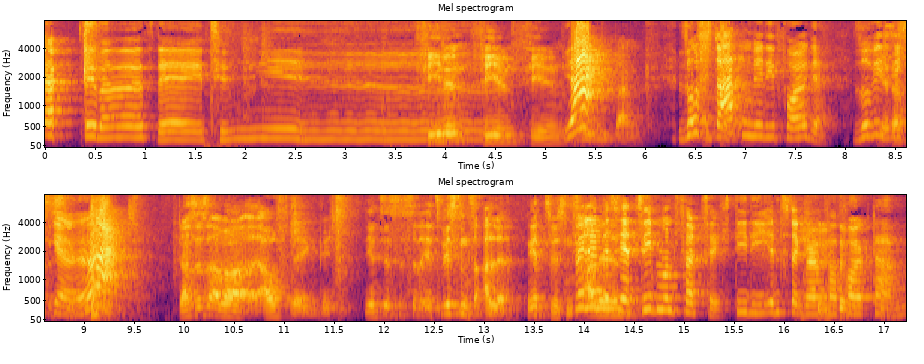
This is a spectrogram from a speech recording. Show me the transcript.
Happy birthday to you. Vielen, vielen, vielen, Ja. vielen Dank. So starten wir die Folge. So wie Ja, es sich gehört. Das ist aber aufregend. Ich, jetzt ist es, jetzt wissen es alle. Jetzt wissen Philipp alle. ist jetzt 47, die, die Instagram verfolgt haben.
